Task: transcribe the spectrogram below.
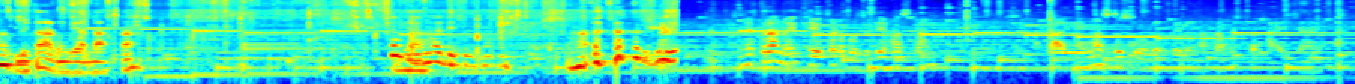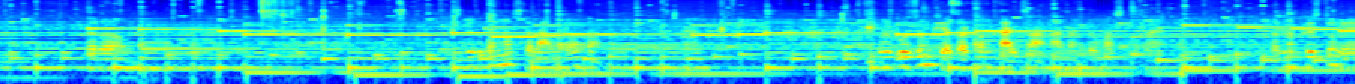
मधली काढून घ्यायला लागतात मित्रांनो एक खेकड बुजले मस्त. काही मस्त सोडून दिलं. आता मस्त खायचे आहे. तर एकदम मस्त लागलं होता. बुजून खेकट पण खायचा. आनंद मस्तच आहे. तर नक्कीच तुम्ही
